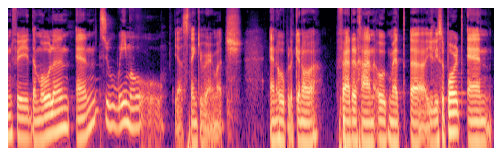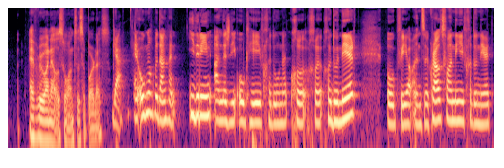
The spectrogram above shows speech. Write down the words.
NV, De Molen en... Suemo. Yes, thank you very much. En hopelijk kunnen we verder gaan ook met uh, jullie support en everyone else who wants to support us. Ja, en ook nog bedankt aan iedereen anders die ook heeft gedone ge ge gedoneerd. Ook via onze crowdfunding heeft gedoneerd.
